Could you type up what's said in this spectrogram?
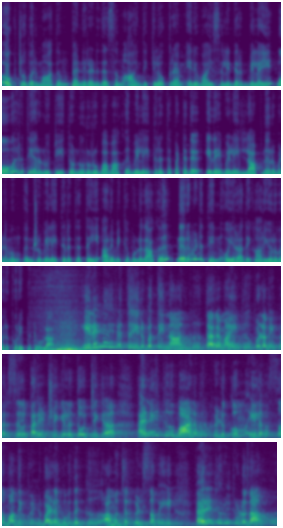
அக்டோபர் மாதம் பன்னிரண்டு தசம் ஐந்து கிலோகிராம் எரிவாயு சிலிண்டரின் விலை மூவாயிரத்தி இருநூற்றி தொண்ணூறு ரூபாவாக விலை திருத்தப்பட்டது. இதேவேளை லாப் நிறுவனமும் இன்று விலை திருத்தத்தை அறிவிக்க உள்ளதாக நிறுவனத்தின் உயர் அதிகாரியொருவர் குறிப்பிட்டுள்ளார். இரண்டாயிரத்து இருபத்தி நான்கு தரம் ஐந்து புலமை பரிசில் பரீட்சையில் தோற்றிய அனைத்து மாணவர்களுக்கும் இலவச மதிப்பெண் வழங்குவதற்கு அமைச்சர்கள் சபை பரிந்துரைத்துள்ளதாக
